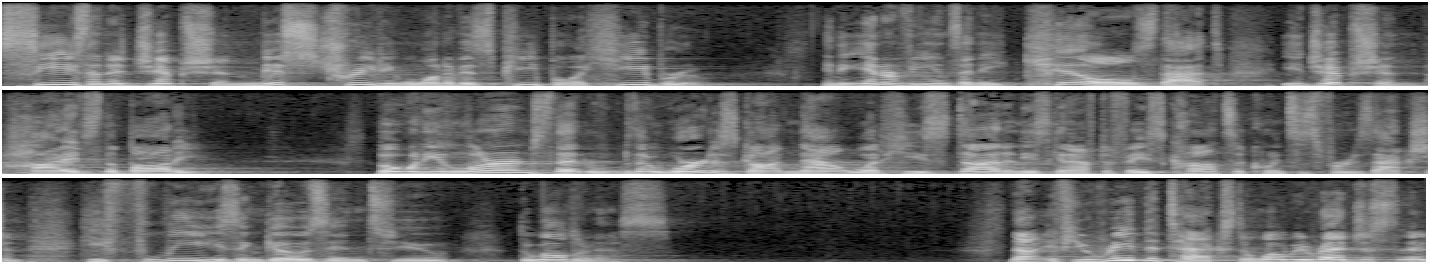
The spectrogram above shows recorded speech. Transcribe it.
sees an Egyptian mistreating one of his people, a Hebrew. And he intervenes and he kills that Egyptian, hides the body. But when he learns that, that word has gotten out what he's done and he's going to have to face consequences for his action, he flees and goes into the wilderness. Now, if you read the text, and what we read just uh,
